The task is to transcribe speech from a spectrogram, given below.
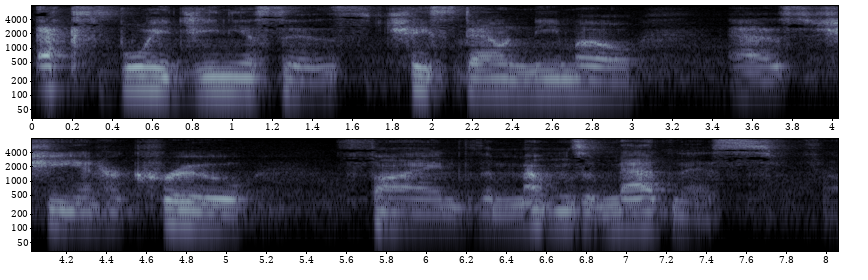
ex boy geniuses chase down Nemo as she and her crew find the Mountains of Madness from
